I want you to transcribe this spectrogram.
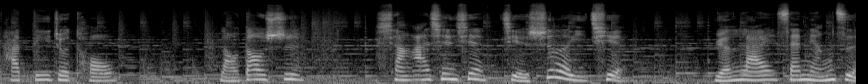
她低着头。老道士向阿羡羡解释了一切。原来三娘子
